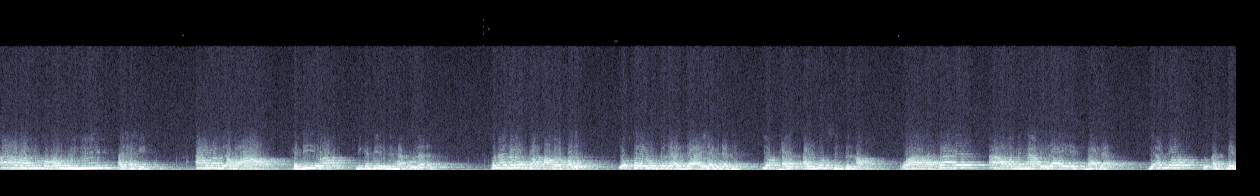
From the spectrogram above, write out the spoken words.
أعظم من مروجي الحشيش أعظم بأضعاف كثيرة من كثير من هؤلاء. كما أنه يقتل قاطع الطريق يقتل المبتدع الداعي إلى بدعته يقتل المفسد في الأرض. والساحر أعظم من هؤلاء إفسادا لأنه يؤثر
